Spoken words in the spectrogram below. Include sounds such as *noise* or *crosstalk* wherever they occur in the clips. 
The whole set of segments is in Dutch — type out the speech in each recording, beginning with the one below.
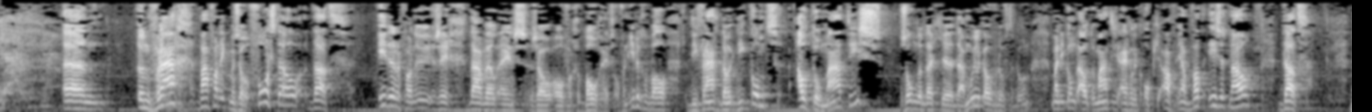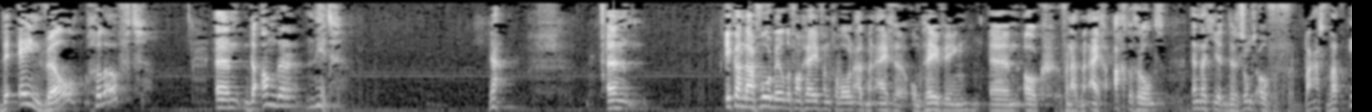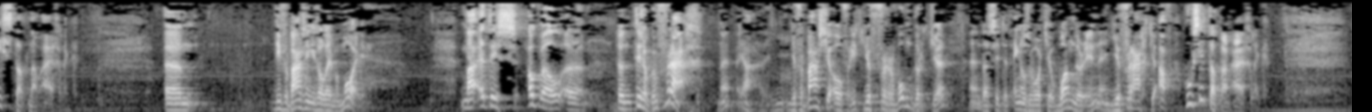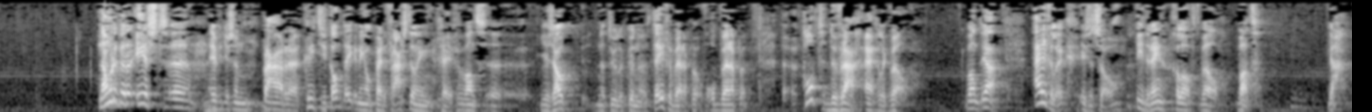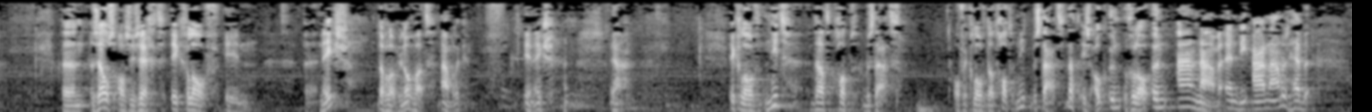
een vraag waarvan ik me zo voorstel dat ieder van u zich daar wel eens zo over gebogen heeft. Of in ieder geval, die vraag die komt automatisch, zonder dat je daar moeilijk over hoeft te doen, maar die komt automatisch eigenlijk op je af. Ja, wat is het nou dat de een wel gelooft en de ander niet? Ja. En ik kan daar voorbeelden van geven, gewoon uit mijn eigen omgeving en ook vanuit mijn eigen achtergrond. En dat je er soms over verbaast, wat is dat nou eigenlijk? Um, die verbazing is alleen maar mooi. Maar het is ook wel, uh, een, het is ook een vraag. Hè? Ja, je verbaast je over iets, je verwondert je. Daar zit het Engelse woordje wonder in. En je vraagt je af, hoe zit dat dan eigenlijk? Nou moet ik er eerst uh, eventjes een paar uh, kritische kanttekeningen ook bij de vraagstelling geven. Want je zou natuurlijk kunnen tegenwerpen of opwerpen. Klopt de vraag eigenlijk wel? Want ja, eigenlijk is het zo. Iedereen gelooft wel wat. Ja. Zelfs als je zegt, ik geloof in niks. Dan geloof je nog wat. Namelijk in niks. *laughs* ja. Ik geloof niet dat God bestaat. Of ik geloof dat God niet bestaat. Dat is ook een geloof, een aanname. En die aannames hebben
